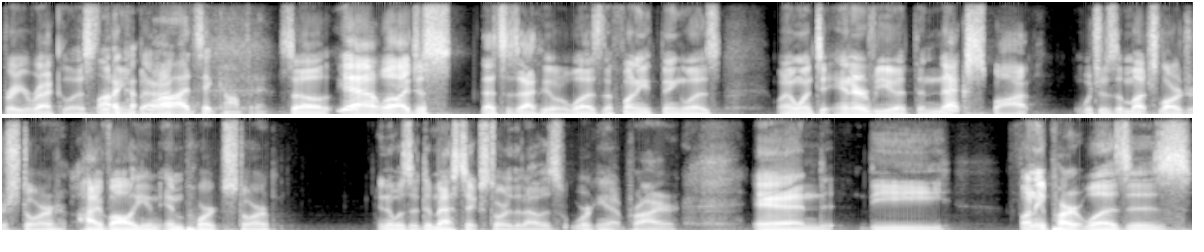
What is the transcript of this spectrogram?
Pretty reckless. A lot of, looking co- back. well, I'd say confident. So yeah, well, I just that's exactly what it was. The funny thing was when I went to interview at the next spot, which is a much larger store, high volume import store, and it was a domestic store that I was working at prior. And the funny part was is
